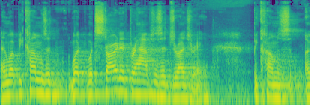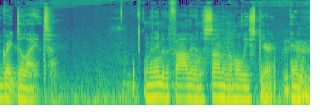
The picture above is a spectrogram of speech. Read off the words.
And what becomes a, what, what started perhaps as a drudgery becomes a great delight. In the name of the Father, and the Son, and the Holy Spirit. Amen.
